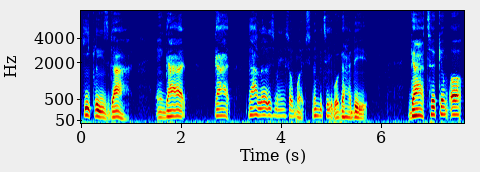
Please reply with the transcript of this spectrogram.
He pleased God. And God, God God loved this man so much. Let me tell you what God did. God took him up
